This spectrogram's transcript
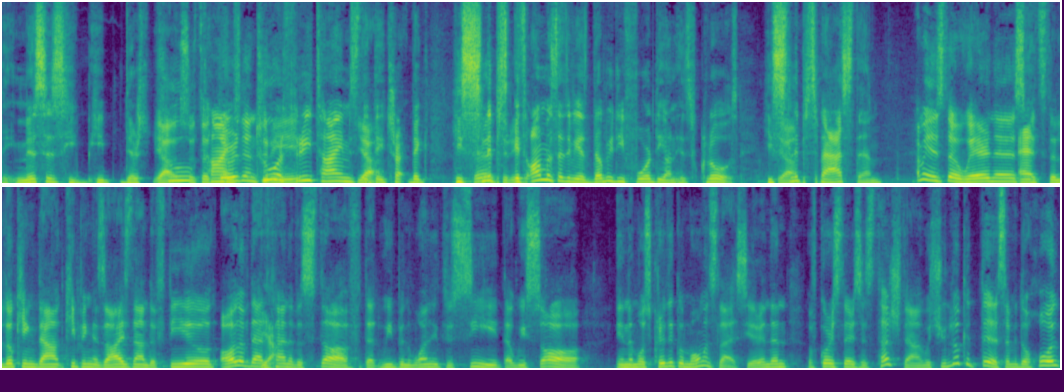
he misses. He he. There's Yeah, two so times, third two or three. three times Yeah. that they try. Like he and slips. It's almost as if he has WD forty on his clothes. He Yeah. slips past them. I mean, it's the awareness, And- it's the looking down, keeping his eyes down the field, all of that kind of a stuff that we've been wanting to see that we saw in the most critical moments last year. And then, of course, there's his touchdown, which you look at this. I mean, the whole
